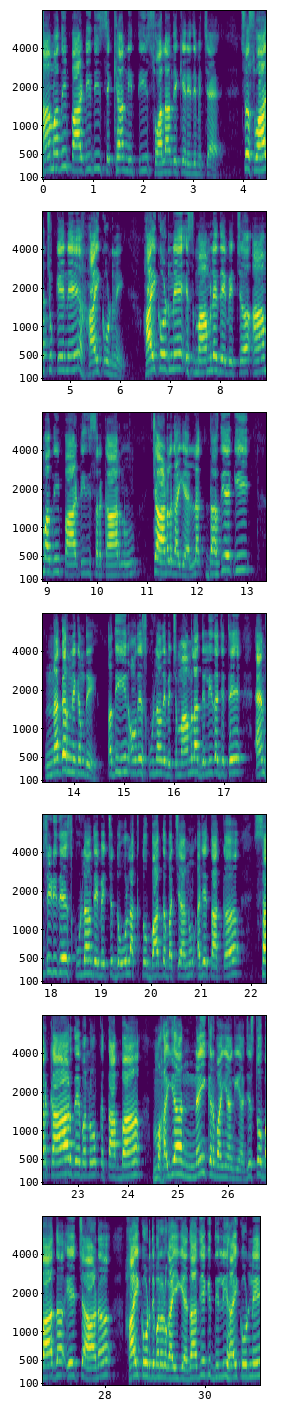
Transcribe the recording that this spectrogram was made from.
Aam Aadmi party ਦੀ ਸਿੱਖਿਆ ਨੀਤੀ ਸਵਾਲਾਂ ਦੇ ਘੇਰੇ ਦੇ ਵਿੱਚ ਹੈ। ਸੋ ਸਵਾਲ ਚੁੱਕੇ ਨੇ ਹਾਈ ਕੋਰਟ ਨੇ। ਹਾਈ ਕੋਰਟ ਨੇ ਇਸ ਮਾਮਲੇ ਦੇ ਵਿੱਚ ਆਮ ਆਦਮੀ ਪਾਰਟੀ ਦੀ ਸਰਕਾਰ ਨੂੰ ਝਾੜ ਲਗਾਈ ਹੈ। ਲ- ਦੱਸ ਦਈਏ ਕਿ ਨਗਰ ਨਿਗਮ ਦੇ ਅਧੀਨ ਆਉਂਦੇ ਸਕੂਲਾਂ ਦੇ ਵਿੱਚ ਮਾਮਲਾ ਦਿੱਲੀ ਦਾ, ਜਿੱਥੇ ਐਮਸੀਡੀ ਦੇ ਸਕੂਲਾਂ ਦੇ ਵਿੱਚ 2 ਲੱਖ ਤੋਂ ਵੱਧ ਬੱਚਿਆਂ ਨੂੰ ਅਜੇ ਤੱਕ ਸਰਕਾਰ ਦੇ ਵੱਲੋਂ ਕਿਤਾਬਾਂ ਮੁਹੱਈਆ ਨਹੀਂ ਕਰਵਾਈਆਂ ਗਈਆਂ। ਜਿਸ ਤੋਂ ਬਾਅਦ ਇਹ ਝਾੜ ਹਾਈ ਕੋਰਟ ਦੇ ਵੱਲੋਂ ਲਗਾਈ ਗਿਆ ਦੱਸ ਦਈਏ ਕਿ ਦਿੱਲੀ ਹਾਈ ਕੋਰਟ ਨੇ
